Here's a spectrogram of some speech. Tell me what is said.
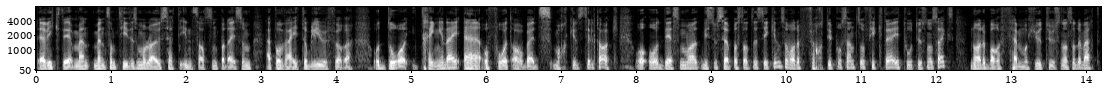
det er viktig. Men, men samtidig så må du òg sette innsatsen på de som er på vei til å bli uføre. Og da trenger de eh, å få et arbeidsmarkedstiltak. Og, og det som var, hvis du ser på statistikken, så var det 40% som fikk det i 2006. Nå er det bare 25 000. Altså det har vært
